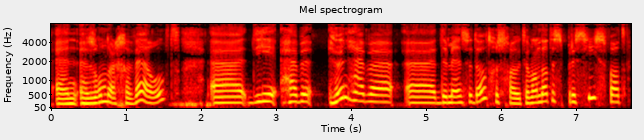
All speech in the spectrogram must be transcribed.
En uh, zonder geweld. Uh, die hebben hun hebben uh, de mensen doodgeschoten. Want dat is precies wat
